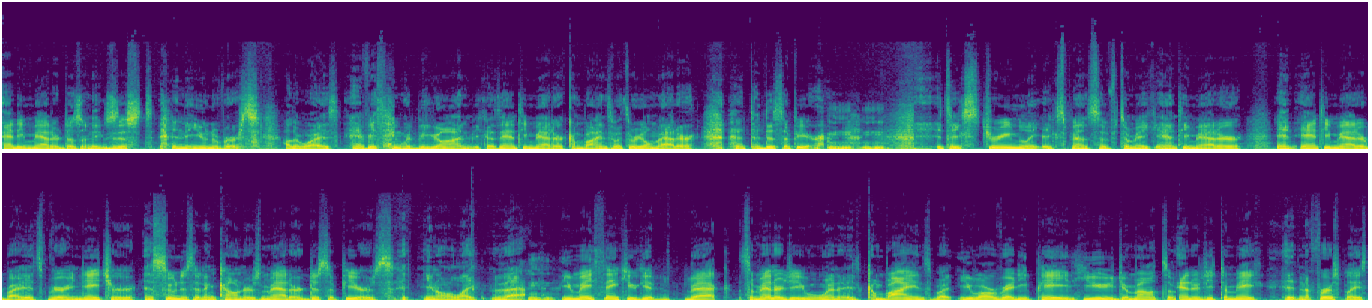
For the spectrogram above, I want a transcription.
Antimatter doesn't exist in the universe. Otherwise, everything would be gone because antimatter combines with real matter to disappear. Mm-hmm, mm-hmm. It's extremely expensive to make antimatter, and antimatter, by its very nature, as soon as it encounters matter, disappears, you know, like that. Mm-hmm. You may think you get back some energy when it combines, but you've already paid huge amounts of energy energy to make it in the first place,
